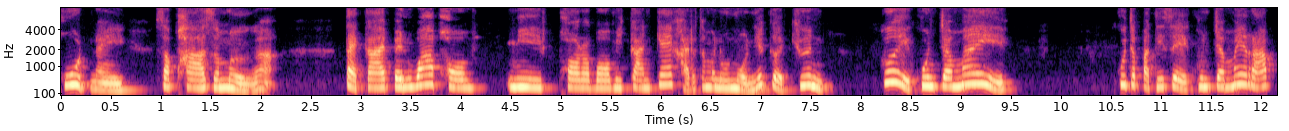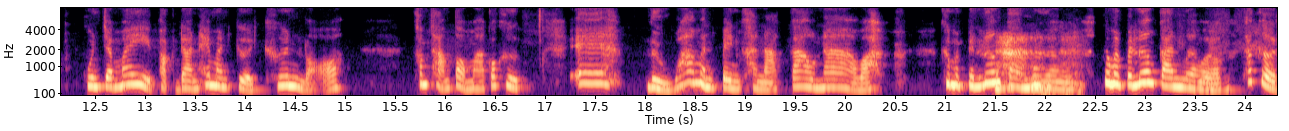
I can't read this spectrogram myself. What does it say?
พูดในสภาเสมออะแต่กลายเป็นว่าพอมีพรบมีการแก้ไขรัฐธรรมนูญหมวดเนี้เกิดขึ้นเฮ้ยคุณจะไม่ คุณจะปฏิเสธ คุณจะไม่รับ คุณจะไม่ผลักดันให้มันเกิดขึ้นหรอคำถามต่อมาก็คือ เอะหรือว่ามันเป็นคณะก้าวหน้าวะ คือมันเป็นเรื่องการเมือง คือมันเป็นเรื่องการเมืองเหรอถ้าเกิด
